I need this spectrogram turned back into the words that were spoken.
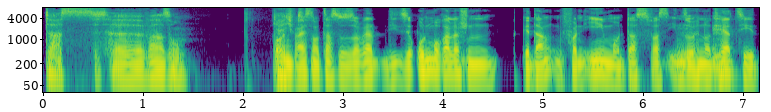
Das äh, war so. Ja, ich weiß noch, dass du sogar diese unmoralischen Gedanken von ihm und das, was ihn so hin und her zieht,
